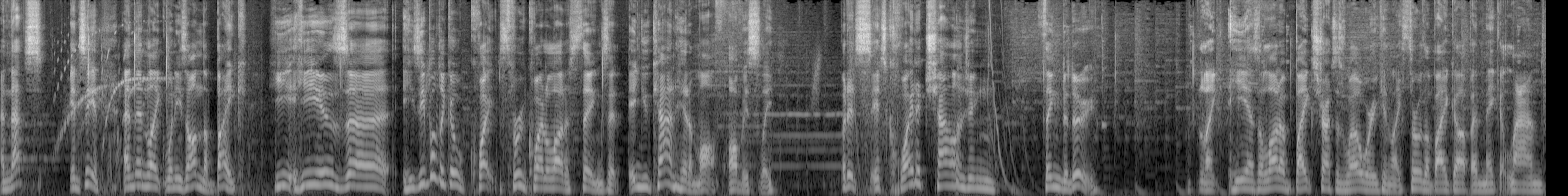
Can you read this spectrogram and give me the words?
And that's insane. And then, like, when he's on the bike, he, he is, uh, he's able to go quite through quite a lot of things that you can hit him off, obviously. But it's, it's quite a challenging thing to do. Like, he has a lot of bike strats as well, where he can, like, throw the bike up and make it land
